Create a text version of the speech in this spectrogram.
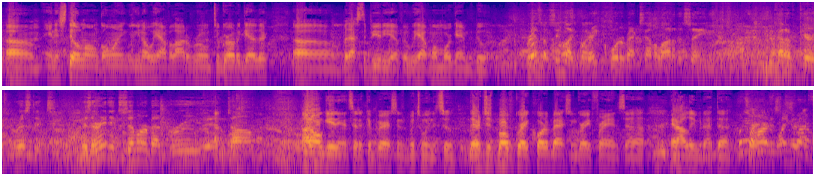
Um, and it's still ongoing. You know, we have a lot of room to grow together, uh, but that's the beauty of it. We have one more game to do it. Brandin, it seems like great quarterbacks have a lot of the same kind of characteristics. Is there anything similar about Drew and Tom? I don't get into the comparisons between the two. They're just both great quarterbacks and great friends, uh, and I'll leave it at that. What's the hardest thing about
